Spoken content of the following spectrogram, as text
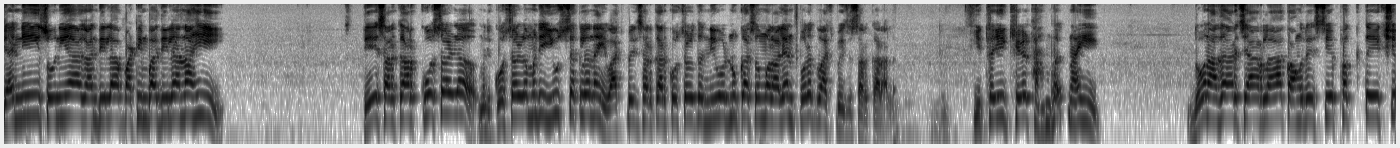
त्यांनी सोनिया गांधीला पाठिंबा दिला नाही. ते सरकार कोसळलं. म्हणजे कोसळलं म्हणजे येऊच शकलं नाही. वाजपेयी सरकार कोसळलं तर निवडणुका समोर आल्या आणि परत वाजपेयीचं सरकार आलं. इथंही खेळ थांबत नाही दोन हजार चारला काँग्रेसचे फक्त एकशे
